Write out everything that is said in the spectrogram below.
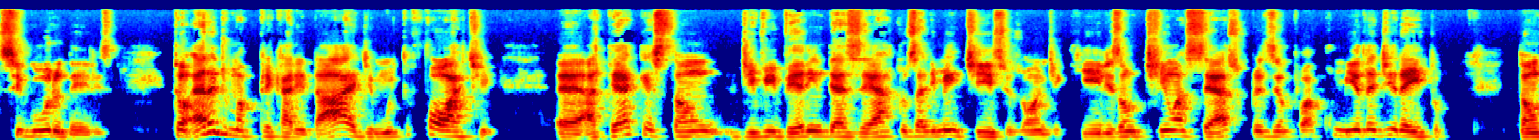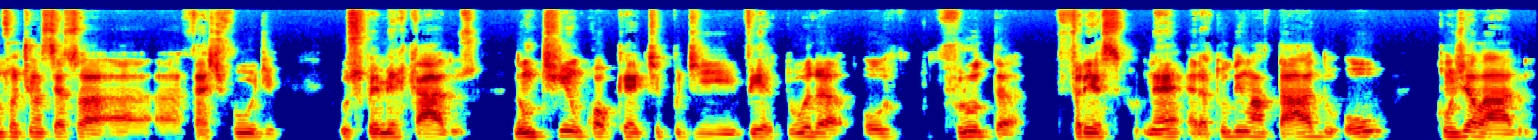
seguro deles. Então, era de uma precariedade muito forte. É, até a questão de viver em desertos alimentícios, onde que eles não tinham acesso, por exemplo, à comida direito. Então, só tinham acesso a, a, a fast food, os supermercados não tinham qualquer tipo de verdura ou fruta fresco, né? Era tudo enlatado ou congelado.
